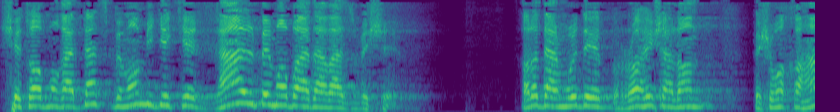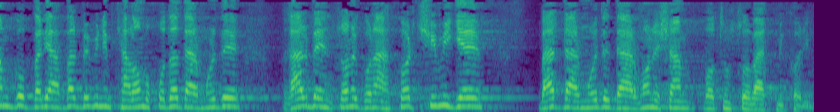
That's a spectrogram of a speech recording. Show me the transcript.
کتاب مقدس به ما میگه که قلب ما باید عوض بشه. حالا در مورد راهش الان به شما خواهم گفت ولی اول ببینیم کلام خدا در مورد قلب انسان گناهکار چی میگه. بعد در مورد درمانش هم باتون صحبت می‌کنیم.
